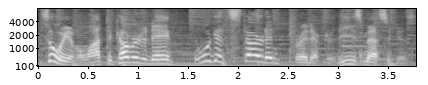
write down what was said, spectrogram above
So we have a lot to cover today, and we'll get started right after these messages.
